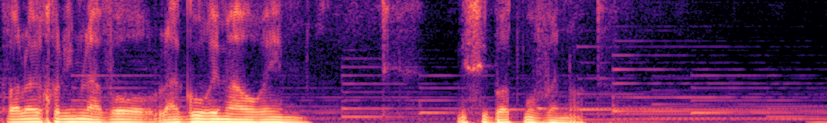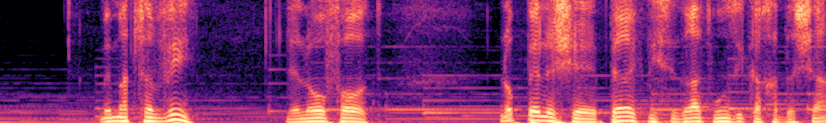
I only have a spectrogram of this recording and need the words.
כבר לא יכולים לעבור, לגור עם ההורים, מסיבות מובנות. במצבי, ללא הופעות. לא פלא שפרק מסדרת מוזיקה חדשה,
